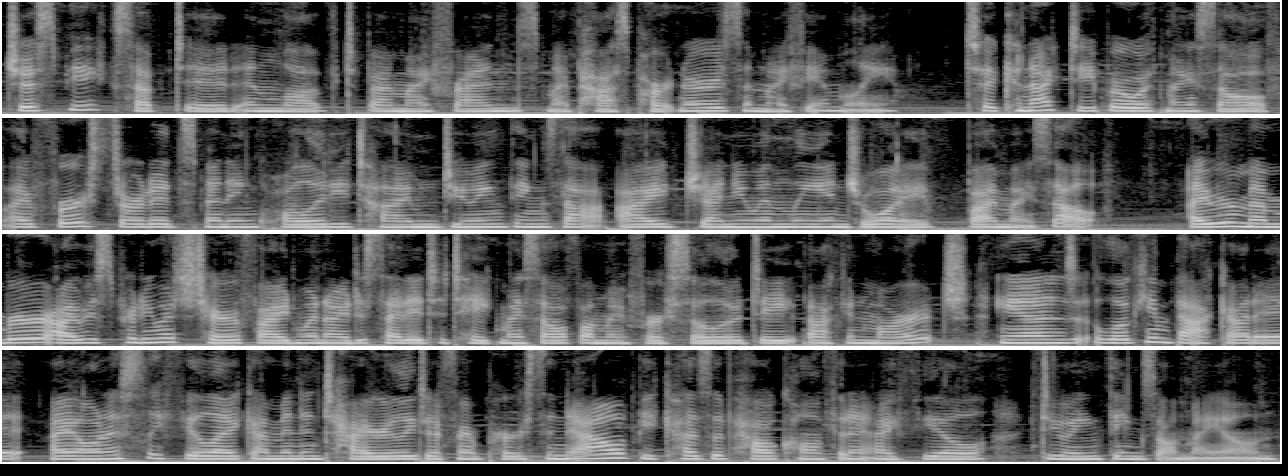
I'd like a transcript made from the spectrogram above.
just be accepted and loved by my friends, my past partners, and my family. To connect deeper with myself, I first started spending quality time doing things that I genuinely enjoy by myself. I remember I was pretty much terrified when I decided to take myself on my first solo date back in March. And looking back at it, I honestly feel like I'm an entirely different person now because of how confident I feel doing things on my own.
